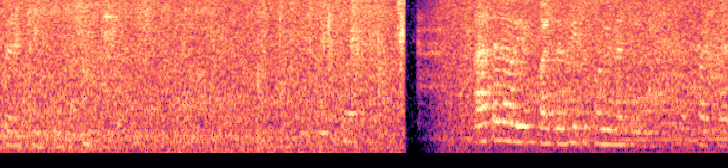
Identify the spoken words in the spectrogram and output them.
Berkeley. At ano yung part na dito kami natin sa part na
